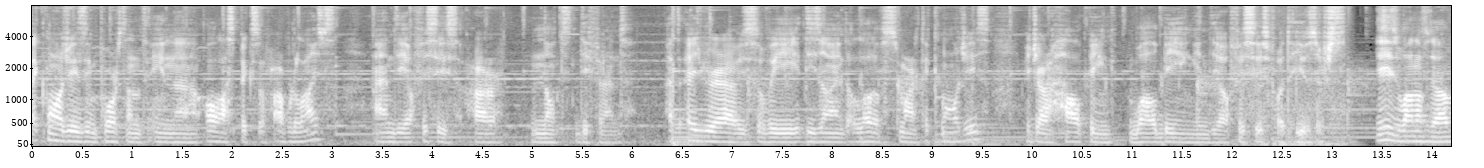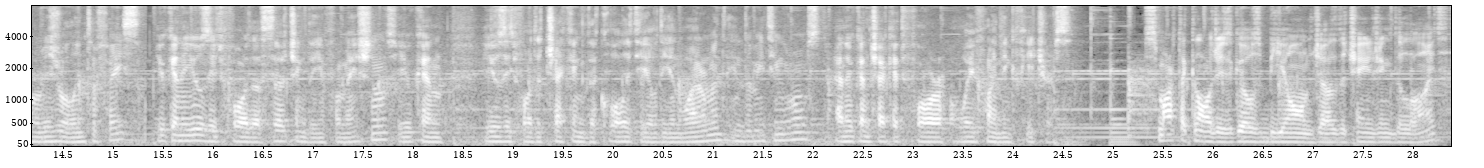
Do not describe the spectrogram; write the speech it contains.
Technology is important in uh, all aspects of our lives, and the offices are not different. At HB Reavis, we designed a lot of smart technologies which are helping well-being in the offices for the users. This is one of the, our visual interface. You can use it for the searching the information. You can use it for the checking the quality of the environment in the meeting rooms, and you can check it for wayfinding features. Smart technologies goes beyond just the changing the light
